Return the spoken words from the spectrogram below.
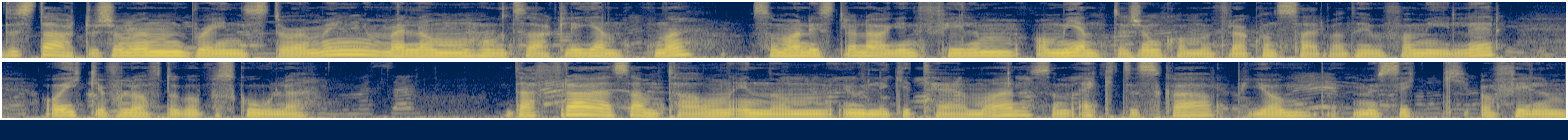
Det starter som en brainstorming mellom hovedsakelig jentene, som har lyst til å lage en film om jenter som kommer fra konservative familier og ikke får lov til å gå på skole. Derfra er samtalen innom ulike temaer som ekteskap, jobb, musikk og film.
